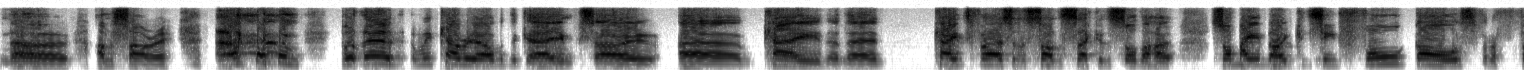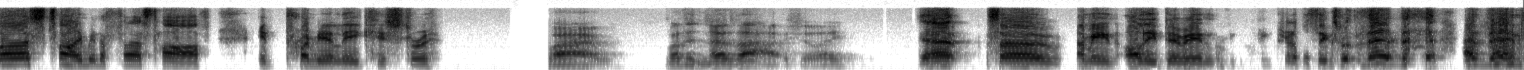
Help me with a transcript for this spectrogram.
no, I'm sorry. Um, but then we carry on with the game. So um, Kane and then Kane's first and Son's second saw the ho- saw Man United concede four goals for the first time in the first half in Premier League history. wow, I didn't know that actually. Yeah, so I mean, Ollie doing incredible things, but then and then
